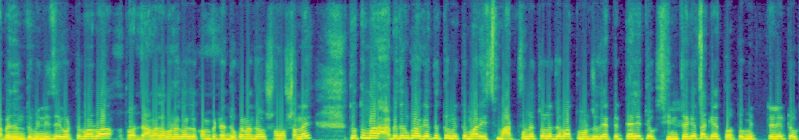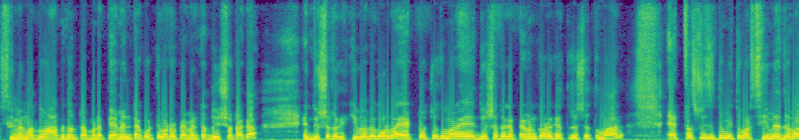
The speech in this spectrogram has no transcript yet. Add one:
আবেদন তুমি নিজে করতে পারবা অথবা জামালা মনে করলে কম্পিউটার দোকানে যাও, সমস্যা নাই। তো তোমার আবেদন করার ক্ষেত্রে তুমি তোমার স্মার্টফোনে চলে যাবা, তোমার যদি একটা টেলিটক সিম থেকে থাকে, তো তুমি টেলিটক সিমের মাধ্যমে আবেদনটা মানে পেমেন্টটা করতে পারো পেমেন্টটা দুইশো টাকা। এই দুশো টাকা কীভাবে করবা? একটা হচ্ছে তোমার এই দুশো টাকা পেমেন্ট করার ক্ষেত্রে হচ্ছে তোমার হচ্ছে তুমি তোমার সিমে যাবা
